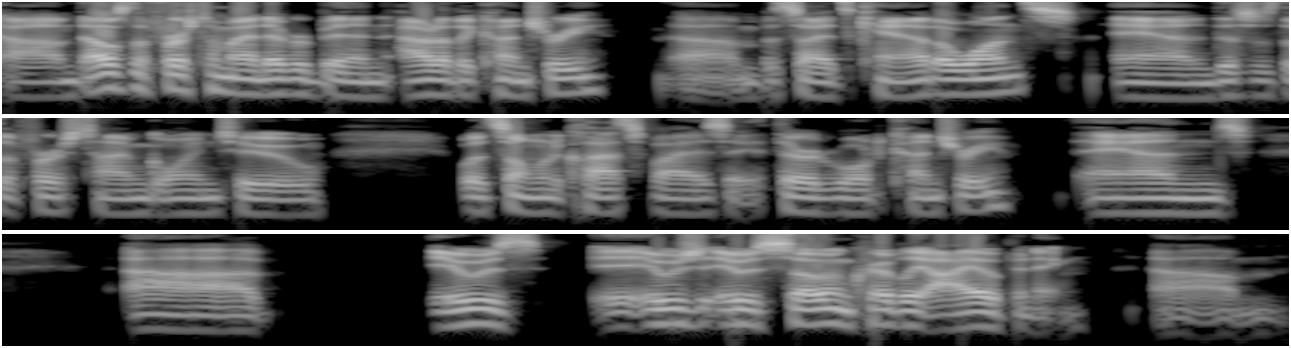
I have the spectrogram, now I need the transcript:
um, that was the first time I'd ever been out of the country, um, besides Canada once, and this was the first time going to what someone would classify as a third world country, and uh, it was it was it was so incredibly eye opening, um,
